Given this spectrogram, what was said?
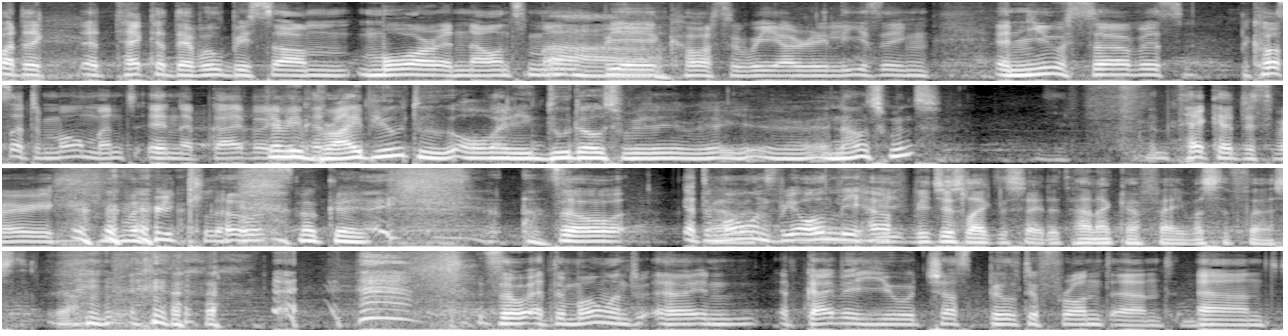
But at, at TechEd there will be some more announcement Ah. because we are releasing a new service. Because at the moment in AppGyver, Can you we bribe you to already do those uh, uh, announcements? TechEd is very very close. Okay. So at the Yeah, moment we only have we just like to say that Hana Cafe was the first. So at the moment uh, in AppGyver, you just build the front end, and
